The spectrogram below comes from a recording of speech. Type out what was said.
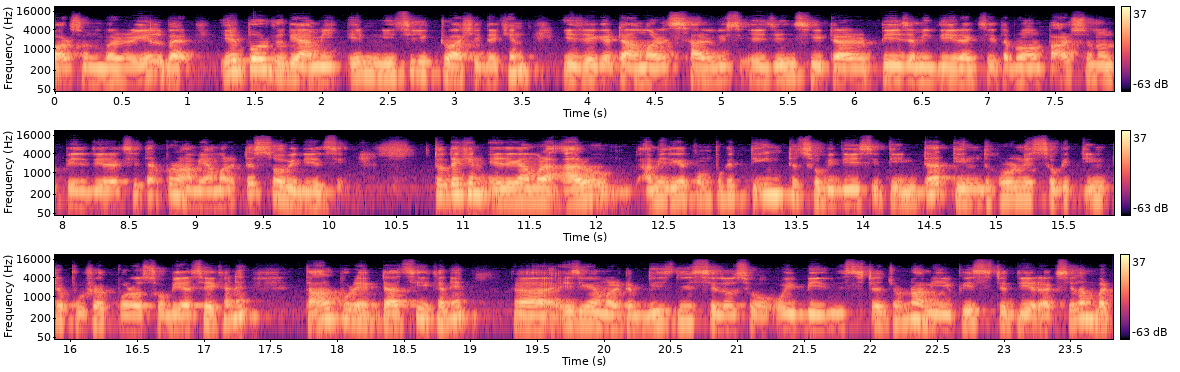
পারসন বা রিয়েল ব্যার এরপর যদি আমি এর নিচে একটু আসি, দেখেন এই জায়গাটা আমার সার্ভিস এজেন্সিটার পেজ আমি দিয়ে রাখছি, তারপর আমার পার্সোনাল পেজ দিয়ে রাখছি, তারপর আমি আমার একটা ছবি দিয়েছি। তো দেখেন, এই জায়গায় আমরা আরও আমি এদিকে কমপক্ষে তিনটা ছবি দিয়েছি, তিনটা, তিন ধরনের ছবি, তিনটা পোশাক পরা ছবি আছে এখানে। তারপরে একটা আছে এখানে এই জায়গায় আমার একটা বিজনেস ছিল সো ওই বিজনেসটার জন্য আমি এই পেজটা দিয়ে রাখছিলাম বাট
